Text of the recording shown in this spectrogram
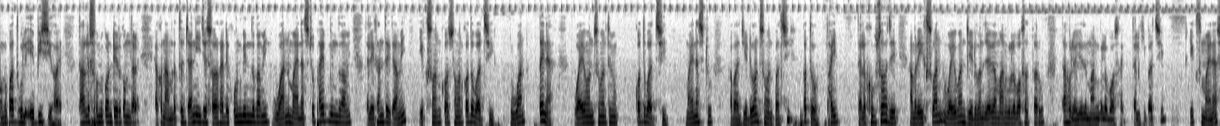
অনুপাতগুলি এবিসি হয়, তাহলে সমীকরণটি এরকম দাঁড়ায়। এখন আমরা তো জানি যে সরেখাটি কোন বিন্দুগামী? ওয়ান মাইনাস টু ফাইভ বিন্দুগামী। তাহলে এখান থেকে আমি এক্স ওয়ান সমান কত পাচ্ছি? ওয়ান তাই না? ওয়াই ওয়ান সমান তুমি কত পাচ্ছি? মাইনাস টু আবার জেড ওয়ান সমান পাচ্ছি কত? ফাইভ তাহলে খুব সহজে আমরা X one Y one Z one জায়গায় মানগুলো বসাতে পারব। তাহলে যদি মানগুলো বসাই, তাহলে কী পাচ্ছি? এক্স মাইনাস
